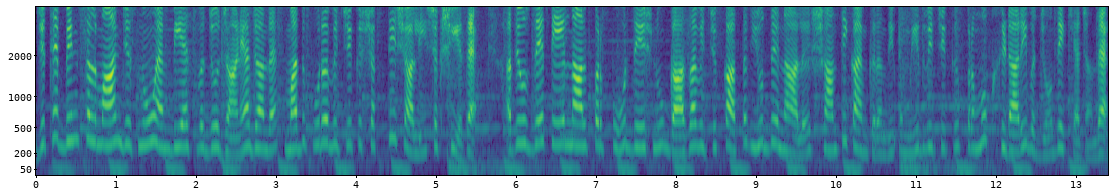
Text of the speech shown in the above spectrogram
ਜਿੱਥੇ ਬਿਨ ਸਲਮਾਨ ਜਿਸ ਨੂੰ MBS ਵਜੋਂ ਜਾਣਿਆ ਜਾਂਦਾ ਹੈ ਮੱਧ ਪੂਰਬ ਵਿੱਚ ਇੱਕ ਸ਼ਕਤੀਸ਼ਾਲੀ ਸ਼ਖਸੀਅਤ ਹੈ ਅਤੇ ਉਸ ਦੇ ਤੇਲ ਨਾਲ ਭਰਪੂਰ ਦੇਸ਼ ਨੂੰ ਗਾਜ਼ਾ ਵਿੱਚ ਘਾਤਕ ਯੁੱਧ ਦੇ ਨਾਲ ਸ਼ਾਂਤੀ ਕਾਇਮ ਕਰਨ ਦੀ ਉਮੀਦ ਵਿੱਚ ਇੱਕ ਪ੍ਰਮੁੱਖ ਖਿਡਾਰੀ ਵਜੋਂ ਦੇਖਿਆ ਜਾਂਦਾ ਹੈ।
